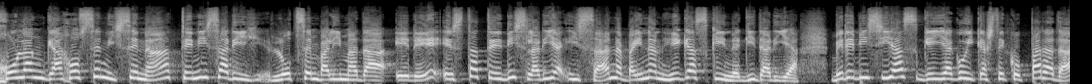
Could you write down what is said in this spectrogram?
Roland Garrosen izena tenisari lotzen balimada ere, ez da tenislaria izan, bainan hegazkin gidaria. Bere biziaz gehiago ikasteko parada,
